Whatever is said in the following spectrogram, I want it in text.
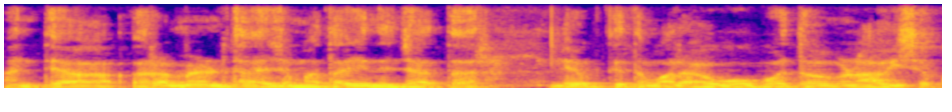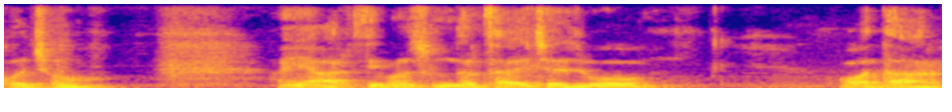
અને ત્યાં રમેણ થાય છે માતાજીને જાતર. એ વખતે તમારે આવવું હોય તો પણ આવી શકો છો. અહીંયા આરતી પણ સુંદર થાય છે. જુઓ વધાર.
